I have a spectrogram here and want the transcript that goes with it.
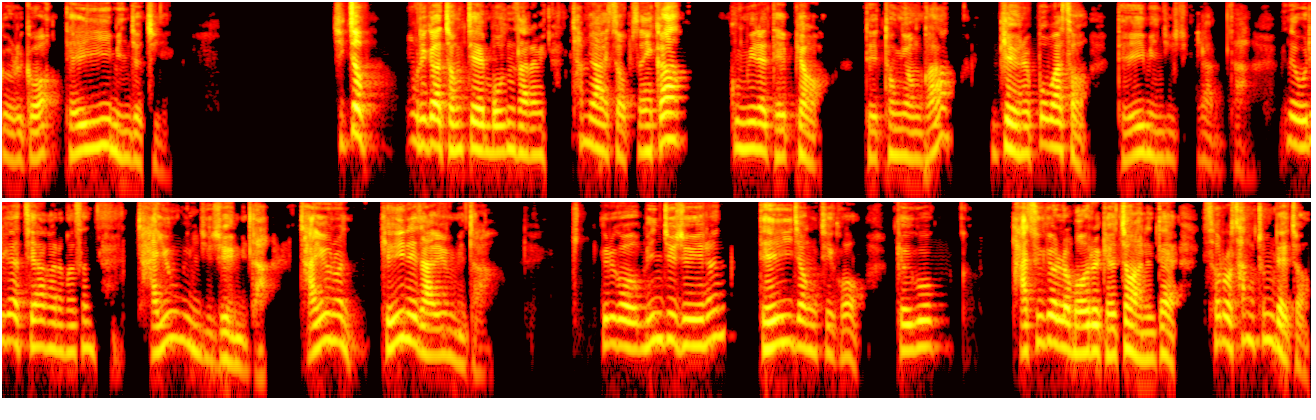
그리고 대의민주주의 직접 우리가 정치에 모든 사람이 참여할 수 없으니까 국민의 대표 대통령과 국회의원을 뽑아서 대의민주주의를 합니다. 근데 우리가 지향하는 것은 자유민주주의입니다. 자유는 개인의 자유입니다. 그리고 민주주의는 대의 정치고 결국 다수결로 뭐를 결정하는데 서로 상충되죠.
